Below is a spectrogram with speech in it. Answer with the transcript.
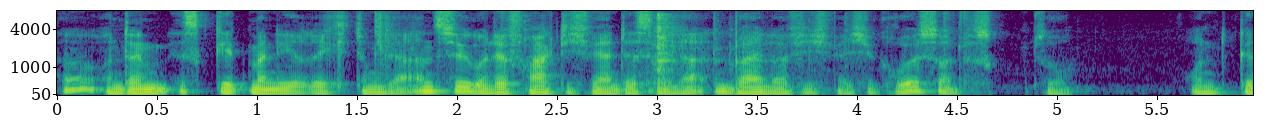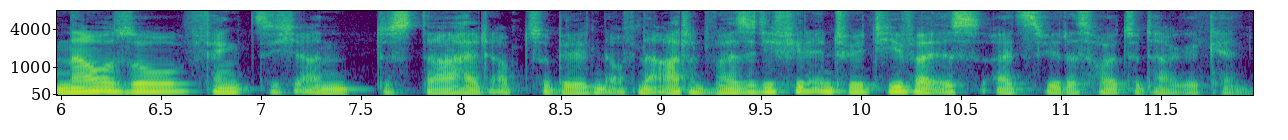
Und dann ist, geht man in die Richtung der Anzüge und er fragt dich währenddessen beiläufig, welche Größe und was, so. Und genau so fängt sich an, das da halt abzubilden, auf eine Art und Weise, die viel intuitiver ist, als wir das heutzutage kennen.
